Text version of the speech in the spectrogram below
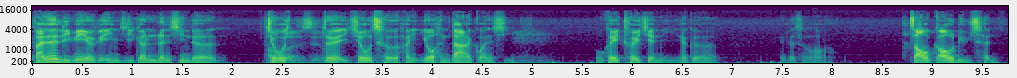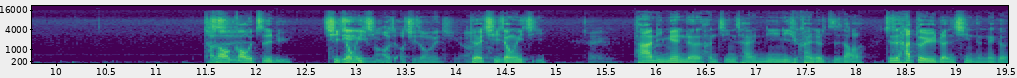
反正里面有一个影集跟人性的纠对纠扯很有很大的关系。嗯，我可以推荐你那个那个什么《糟糕旅程》糟糕之旅其中一集。哦哦，其中一集，对，嗯其中一集，对。它里面的很精彩，你你去看就知道了。就是他对于人性的那个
